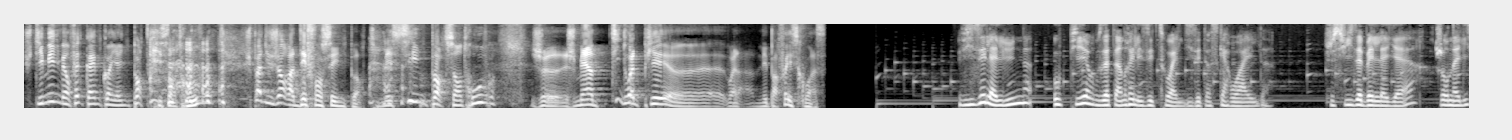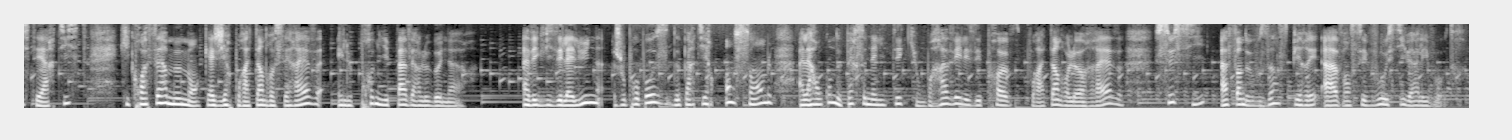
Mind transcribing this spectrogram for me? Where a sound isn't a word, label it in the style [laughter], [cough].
Je suis timide, mais en fait, quand même, quand il y a une porte qui s'entrouvre, je suis pas du genre à défoncer une porte. Mais si une porte s'entrouvre, je, mets un petit doigt de pied, euh, voilà. Mais parfois, il se coince. Visez la lune, au pire, vous atteindrez les étoiles, disait Oscar Wilde. Je suis Isabelle Laillère, journaliste et artiste, qui croit fermement qu'agir pour atteindre ses rêves est le premier pas vers le bonheur. Avec Viser la Lune, je vous propose de partir ensemble à la rencontre de personnalités qui ont bravé les épreuves pour atteindre leurs rêves, ceci afin de vous inspirer à avancer vous aussi vers les vôtres.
